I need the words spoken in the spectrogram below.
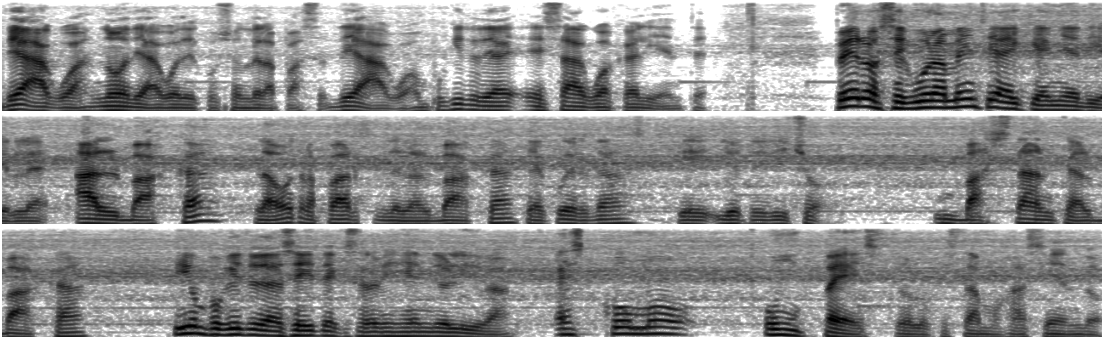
de agua, no de agua de cocción de la pasta, de agua, un poquito de esa agua caliente. Pero seguramente hay que añadirle albahaca, la otra parte de la albahaca, ¿te acuerdas? Que yo te he dicho bastante albahaca y un poquito de aceite extra virgen de oliva. Es como un pesto lo que estamos haciendo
